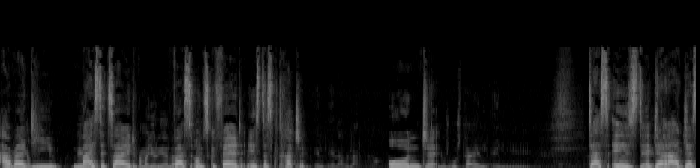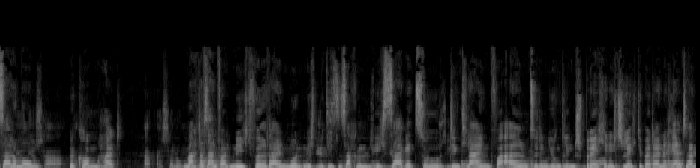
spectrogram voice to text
Aber die meiste Zeit, was uns gefällt, ist das Getratsche. Und das ist der Rat, der Salomon bekommen hat. Mach das einfach nicht, füll deinen Mund nicht mit diesen Sachen. Ich sage zu den Kleinen, vor allem zu den Jugendlichen, spreche nicht schlecht über deine Eltern.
